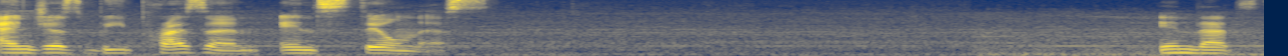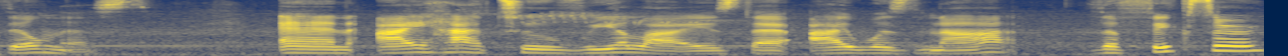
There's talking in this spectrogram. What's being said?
and just be present in stillness. In that stillness. And I had to realize that I was not the fixer.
